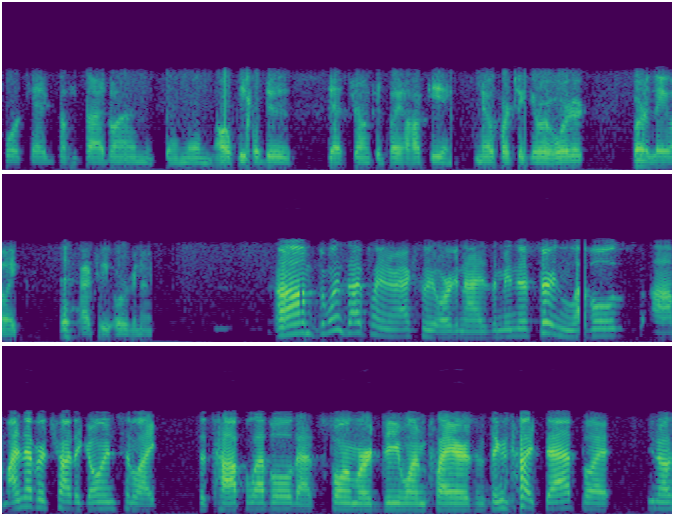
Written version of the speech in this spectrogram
four kegs on the sidelines, and then all people do is get drunk and play hockey in no particular order, or are they like actually organized? Um, the ones I play in are actually organized. I mean, there's certain levels. Um, I never try to go into like the top level that's former D1 players and things like that, but you know,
